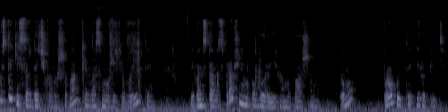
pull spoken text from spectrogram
Ось такі сердечка вишиванки у вас можуть вийти, і вони стануть справжніми оберігами вашими. Тому пробуйте і робіть.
